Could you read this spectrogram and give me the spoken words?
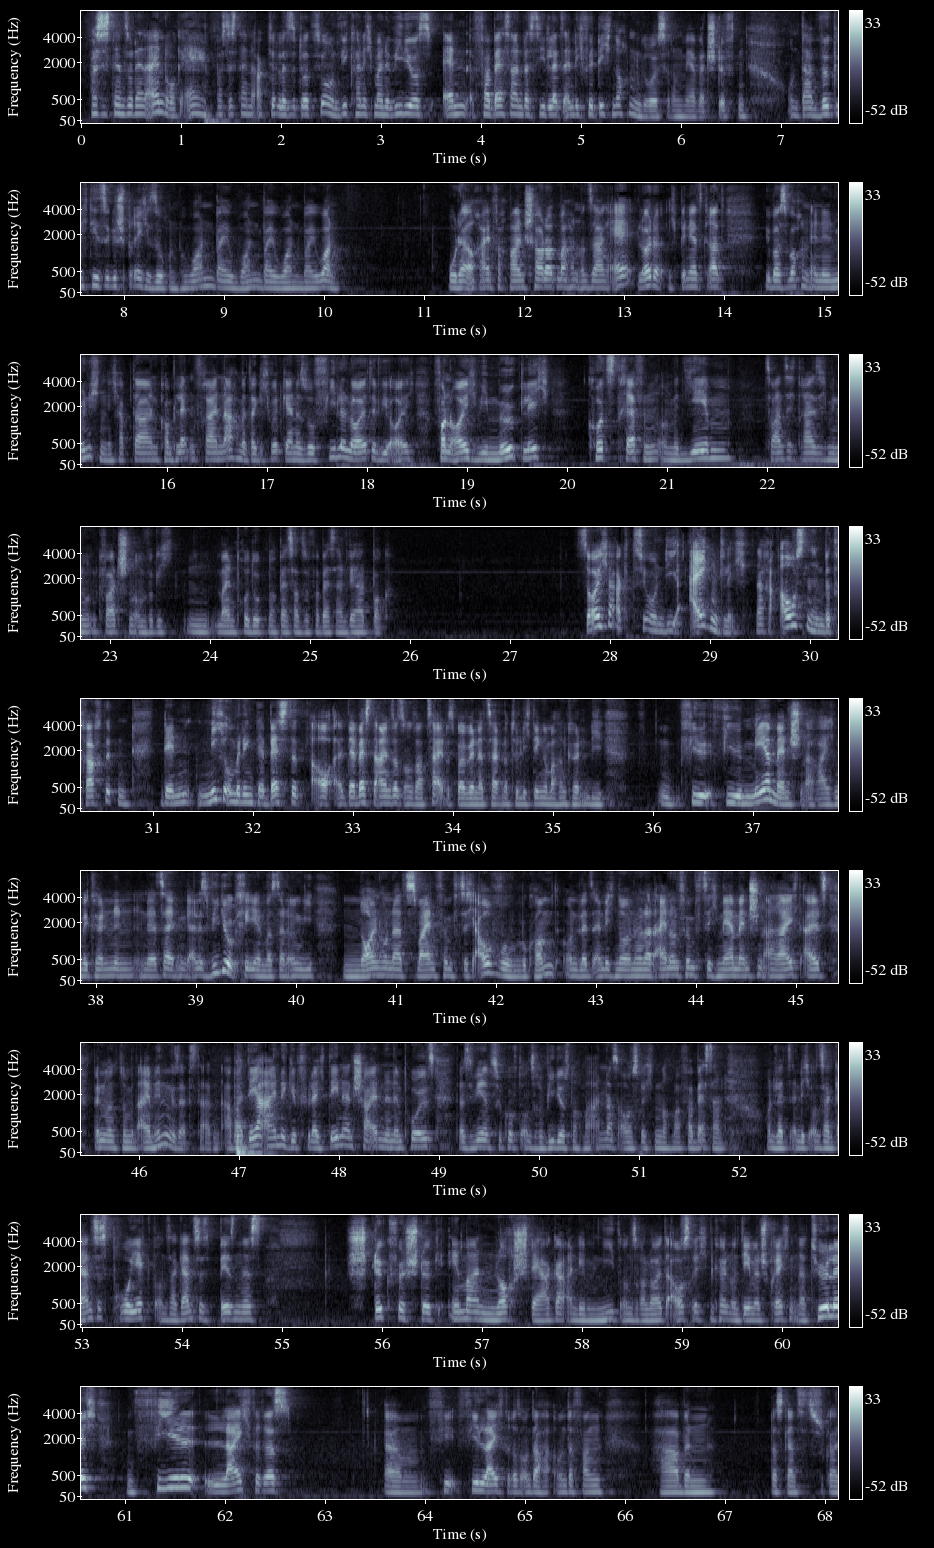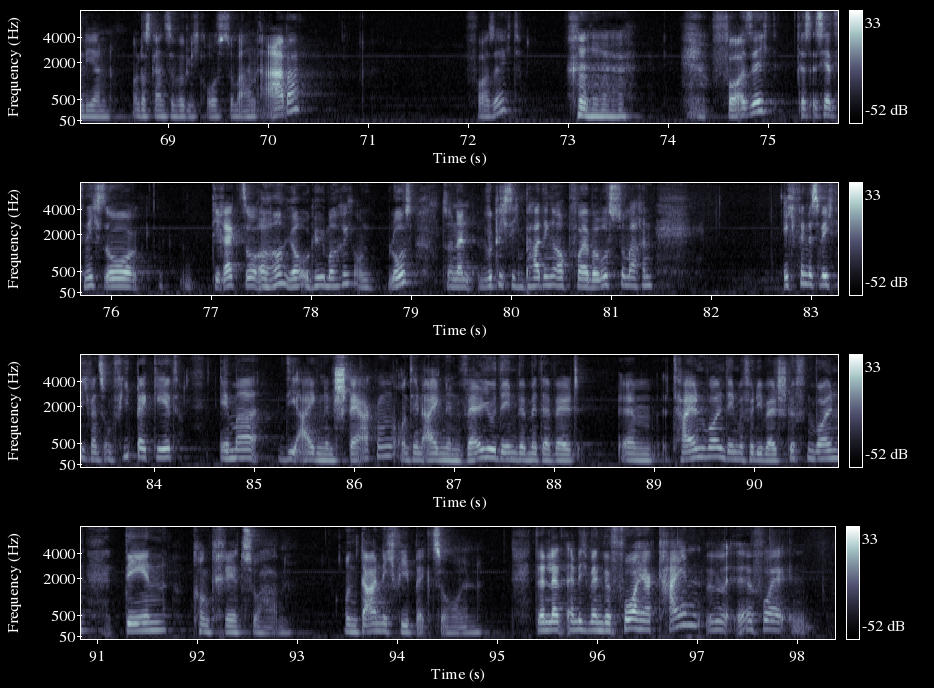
Was ist denn so dein Eindruck? Ey, was ist deine aktuelle Situation? Wie kann ich meine Videos verbessern, dass sie letztendlich für dich noch einen größeren Mehrwert stiften? Und da wirklich diese Gespräche suchen. One by one by one by one. Oder auch einfach mal einen Shoutout machen und sagen, ey Leute, ich bin jetzt gerade übers Wochenende in München, ich habe da einen kompletten freien Nachmittag, ich würde gerne so viele Leute wie euch, von euch wie möglich kurz treffen und mit jedem 20, 30 Minuten quatschen, um wirklich mein Produkt noch besser zu verbessern. Wer hat Bock? Solche Aktionen, die eigentlich nach außen hin betrachtet der nicht unbedingt der beste, der beste Einsatz unserer Zeit ist, weil wir in der Zeit natürlich Dinge machen könnten, die viel, viel mehr Menschen erreichen. Wir können in, in der Zeit ein geiles Video kreieren, was dann irgendwie 952 Aufrufe bekommt und letztendlich 951 mehr Menschen erreicht, als wenn wir uns nur mit einem hingesetzt hatten. Aber der eine gibt vielleicht den entscheidenden Impuls, dass wir in Zukunft unsere Videos nochmal anders ausrichten, nochmal verbessern und letztendlich unser ganzes Projekt, unser ganzes Business Stück für Stück immer noch stärker an dem Need unserer Leute ausrichten können und dementsprechend natürlich ein viel leichteres ähm, viel, viel leichteres Unter Unterfangen haben, das Ganze zu skalieren und das Ganze wirklich groß zu machen. Aber Vorsicht, Vorsicht, das ist jetzt nicht so direkt so, aha, ja, okay, mache ich und los, sondern wirklich sich ein paar Dinge auch vorher bewusst zu machen. Ich finde es wichtig, wenn es um Feedback geht, immer die eigenen Stärken und den eigenen Value, den wir mit der Welt ähm, teilen wollen, den wir für die Welt stiften wollen, den konkret zu haben und da nicht Feedback zu holen. Denn letztendlich, wenn wir vorher kein, äh, vorher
